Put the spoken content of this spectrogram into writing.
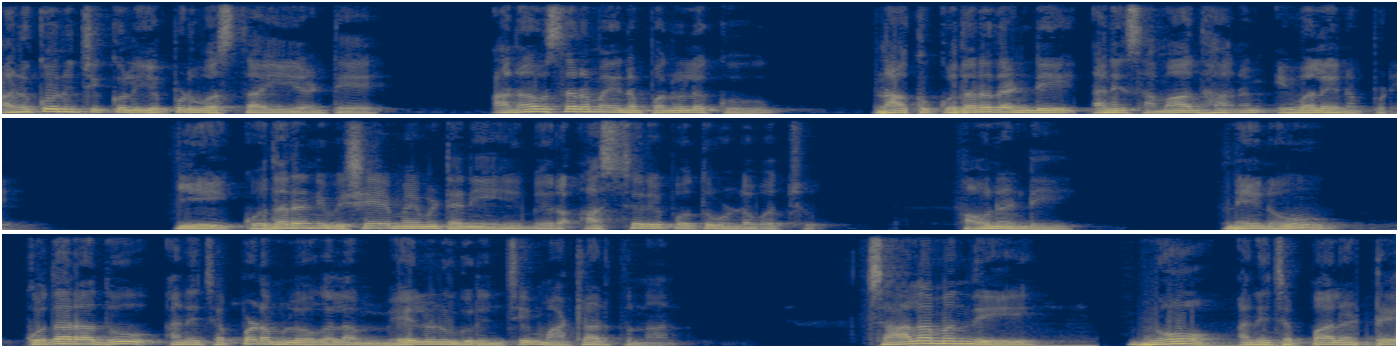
అనుకోని చిక్కులు ఎప్పుడు వస్తాయి అంటే అనవసరమైన పనులకు నాకు కుదరదండి అని సమాధానం ఇవ్వలేనప్పుడే. ఈ కుదరని విషయమేమిటని మీరు ఆశ్చర్యపోతూ ఉండవచ్చు. అవునండి నేను కుదరదు అని చెప్పడంలో గల మేలును గురించి మాట్లాడుతున్నాను. చాలామంది నో అని చెప్పాలంటే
